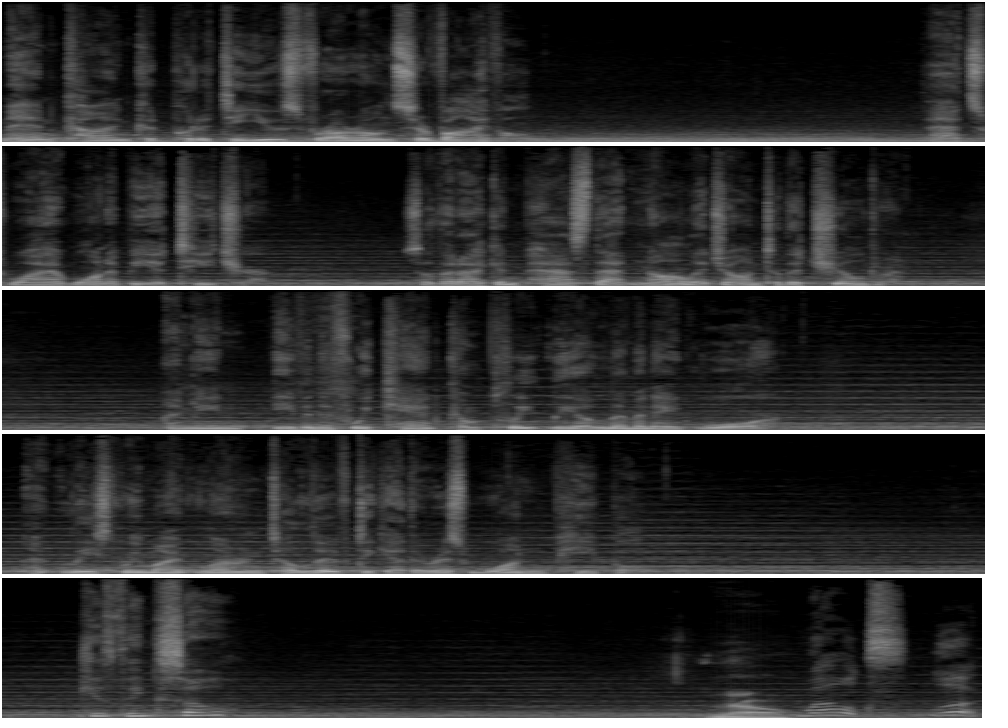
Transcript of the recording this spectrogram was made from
mankind could put it to use for our own survival. That's why I want to be a teacher, so that I can pass that knowledge on to the children. I mean, even if we can't completely eliminate war, at least we might learn to live together as one people. You think so? No. Welks, look.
